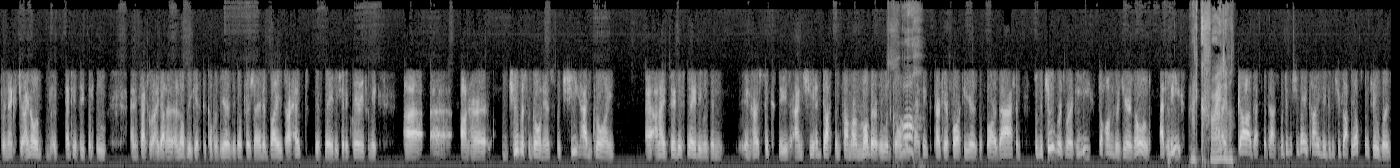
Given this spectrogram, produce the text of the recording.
for next year. I know plenty of people who, and in fact, I got a, a lovely gift a couple of years ago. Trish, I had advised or helped this lady. She had a query for me uh, uh, on her tuberous begonias, which she had growing, uh, and I'd say this lady was in in her 60s, and she had got them from her mother, who had grown them for I think 30 or 40 years before that, and so the tubers were at least 100 years old, at least. And I, Incredible. God, that's fantastic. But didn't she very kindly, didn't she drop me up some tubers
